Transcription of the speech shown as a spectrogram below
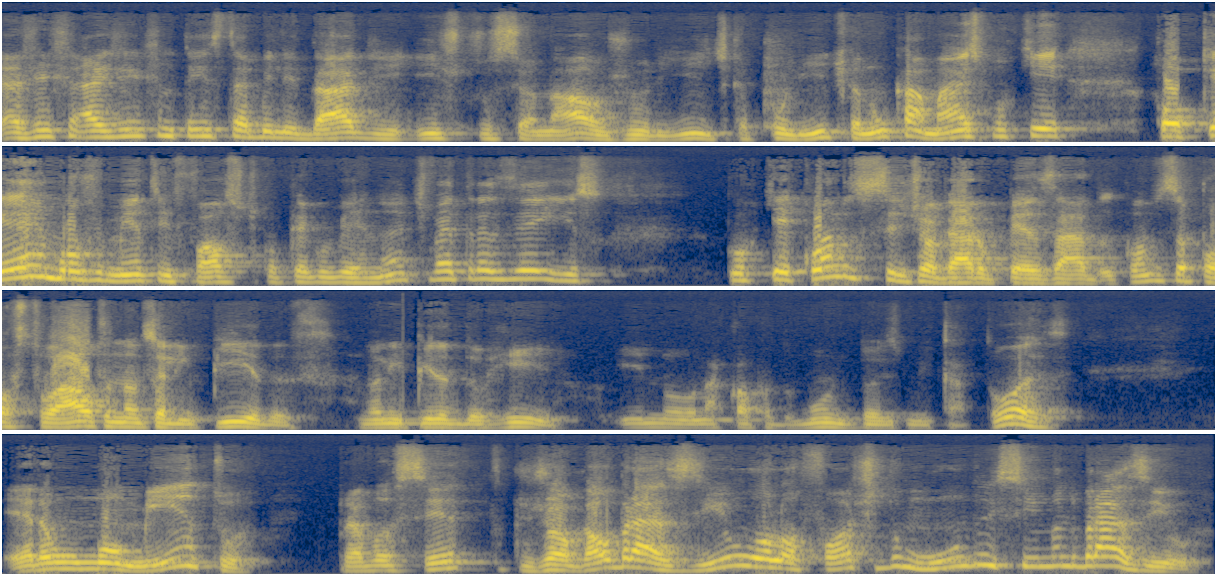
a gente, a gente não tem estabilidade institucional, jurídica, política, nunca mais, porque qualquer movimento em falso de qualquer governante vai trazer isso. Porque quando se jogaram pesado, quando se apostou alto nas Olimpíadas, na Olimpíada do Rio e no, na Copa do Mundo de 2014, era um momento para você jogar o Brasil, o holofote do mundo em cima do Brasil.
